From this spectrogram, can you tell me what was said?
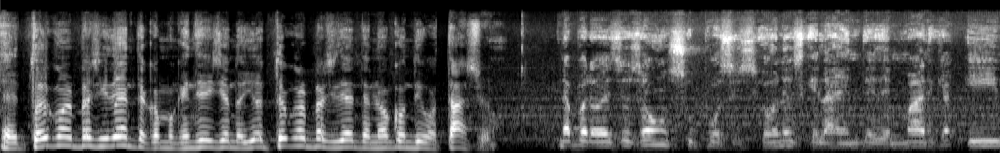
Estoy con el presidente, como quien dice diciendo, yo estoy con el presidente, no con Diego Estacio. No, pero eso son suposiciones que la gente desmarca y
